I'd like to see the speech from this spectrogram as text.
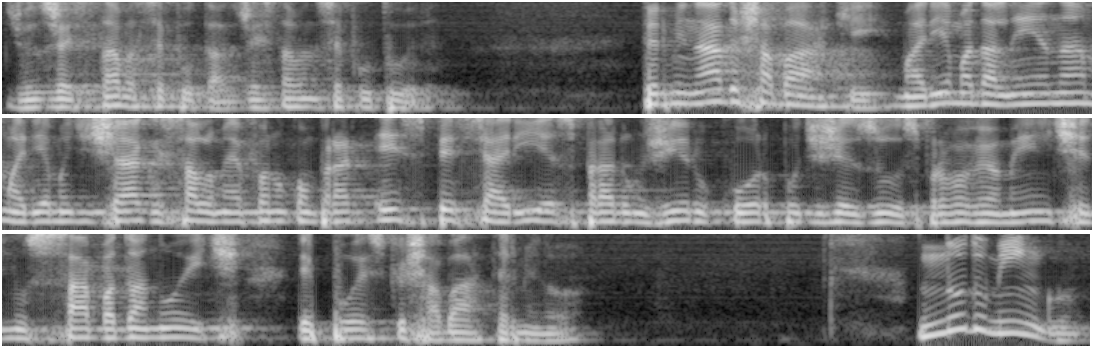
Jesus já estava sepultado, já estava na sepultura. Terminado o Shabat, Maria Madalena, Maria Mãe de Tiago e Salomé foram comprar especiarias para ungir o corpo de Jesus, provavelmente no sábado à noite, depois que o Shabat terminou. No domingo,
